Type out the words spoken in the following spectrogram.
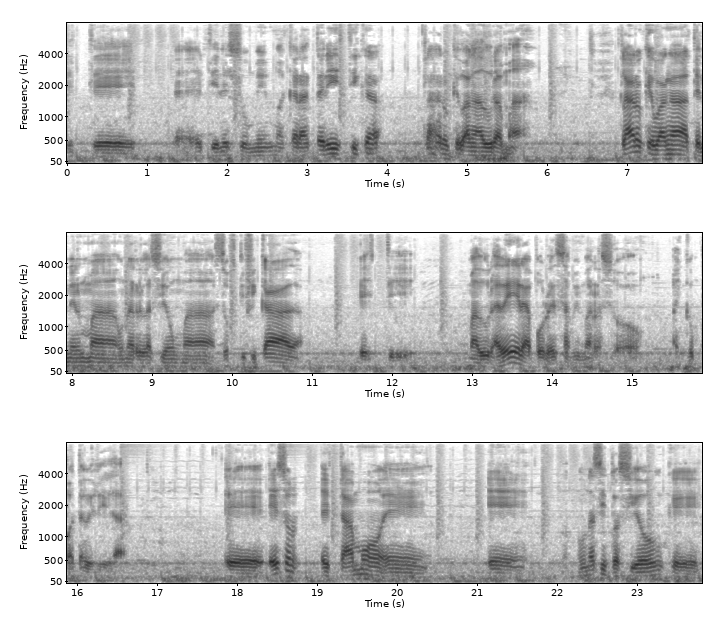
este, eh, tiene sus mismas características, claro que van a durar más. Claro que van a tener más una relación más sofistificada, este, maduradera por esa misma razón. Hay compatibilidad. eso estamos en eh, una situación que,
